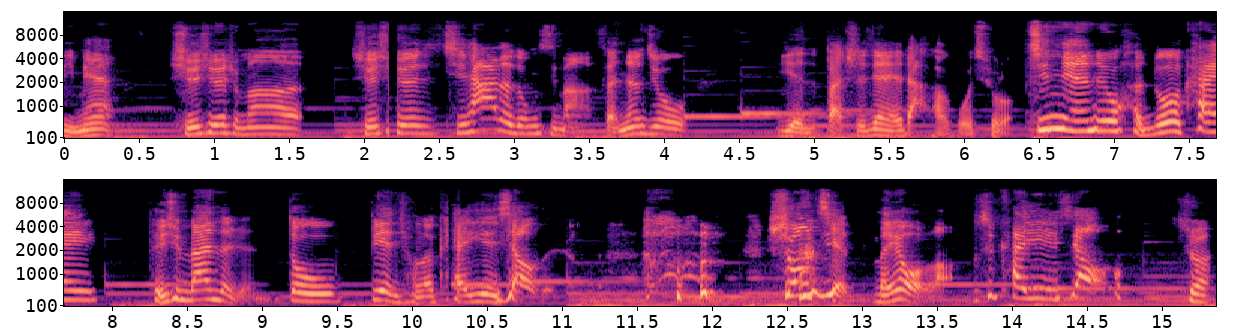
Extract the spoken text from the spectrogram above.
里面学学什么，学学其他的东西嘛，反正就也把时间也打发过去了。今年就有很多开培训班的人都变成了开夜校的人了，双减没有了，是开夜校。转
